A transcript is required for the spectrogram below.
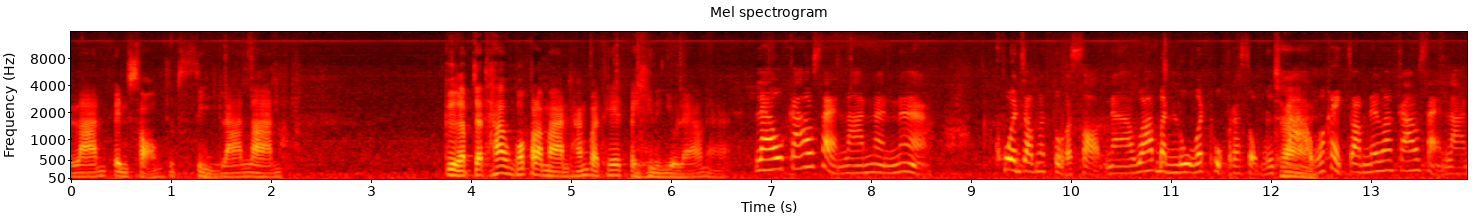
นล้านเป็น 2.4 ล้านล้าน เกือบจะเท่างบประมาณทั้งประเทศปีหนึ่งอยู่แล้วนะฮะแล้ว9แสนล้านนั้นน่ะควรจะมาตรวจสอบนะว่าบรรลุวัตถุประสงค์หรือเปล่าใช่เพราะแขกจำได้ว่า9แสนล้าน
